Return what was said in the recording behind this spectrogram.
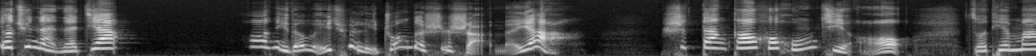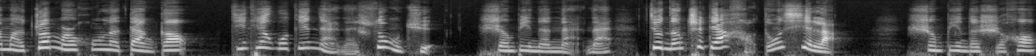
要去奶奶家。啊你的围裙里装的是什么呀？是蛋糕和红酒。昨天妈妈专门烘了蛋糕，今天我给奶奶送去。生病的奶奶就能吃点好东西了。生病的时候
